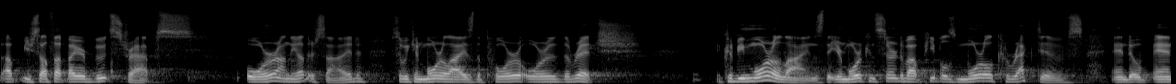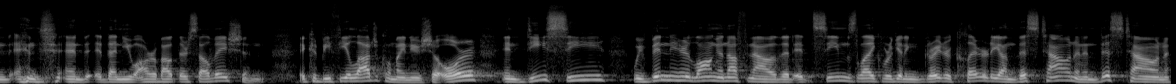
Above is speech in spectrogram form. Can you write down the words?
up yourself up by your bootstraps or, on the other side, so we can moralize the poor or the rich. It could be moral lines, that you're more concerned about people's moral correctives and, and, and, and than you are about their salvation. It could be theological minutia. Or in DC, we've been here long enough now that it seems like we're getting greater clarity on this town. And in this town,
